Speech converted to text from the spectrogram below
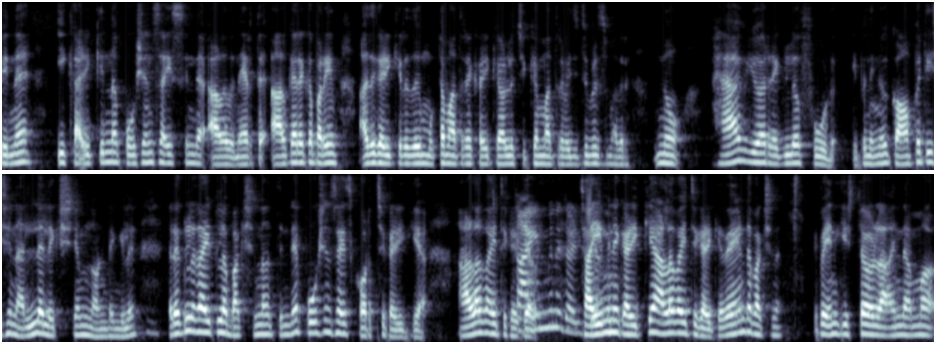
പിന്നെ ഈ കഴിക്കുന്ന പോർഷൻ സൈസിന്റെ അളവ് നേരത്തെ ആൾക്കാരൊക്കെ പറയും അത് കഴിക്കരുത് മുട്ട മാത്രമേ കഴിക്കാവുള്ളൂ ചിക്കൻ മാത്രമേ വെജിറ്റബിൾസ് മാത്രമേ. No have your regular food ഇപ്പം നിങ്ങൾക്ക് കോമ്പറ്റീഷൻ അല്ല ലക്ഷ്യം എന്നുണ്ടെങ്കിൽ റെഗുലർ ആയിട്ടുള്ള ഭക്ഷണത്തിന്റെ പോർഷൻ സൈസ് കുറച്ച് കഴിക്കുക. അളവായിട്ട് കഴിക്കുക. ടൈമിന് കഴിക്കും ടൈമിന് കഴിക്കുക അളവായിട്ട് കഴിക്കുക. വേണ്ട ഭക്ഷണം. ഇപ്പം എനിക്ക് ഇഷ്ടമുള്ള എന്റെ അമ്മ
